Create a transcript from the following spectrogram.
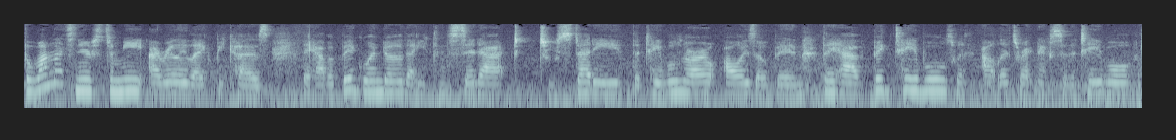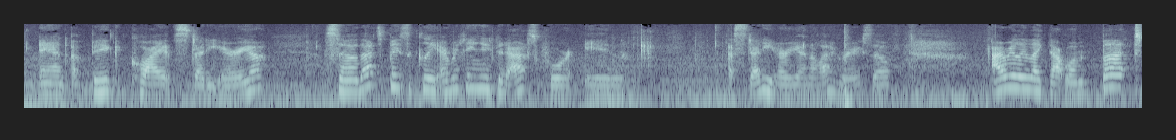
The one that's nearest to me I really like because they have a big window that you can sit at to study. The tables are always open. They have big tables with outlets right next to the table and a big quiet study area. So that's basically everything you could ask for in a study area in a library. So I really like that one, but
